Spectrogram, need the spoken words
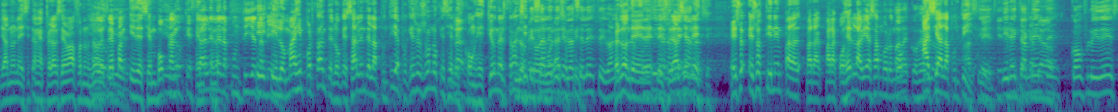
ya no necesitan esperar semáforos, sino que trepan y desembocan. Y los que en- salen en de la puntilla y, también. y lo más importante, los que salen de la puntilla, porque esos son los que se les congestiona el tránsito. que en salen de Ciudad pico. Celeste y van Perdón, de, Ciudad. Celeste. Esos, esos tienen para, para, para coger la vía San Borondón hacia la puntilla. Así es, tiene un directamente con fluidez,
